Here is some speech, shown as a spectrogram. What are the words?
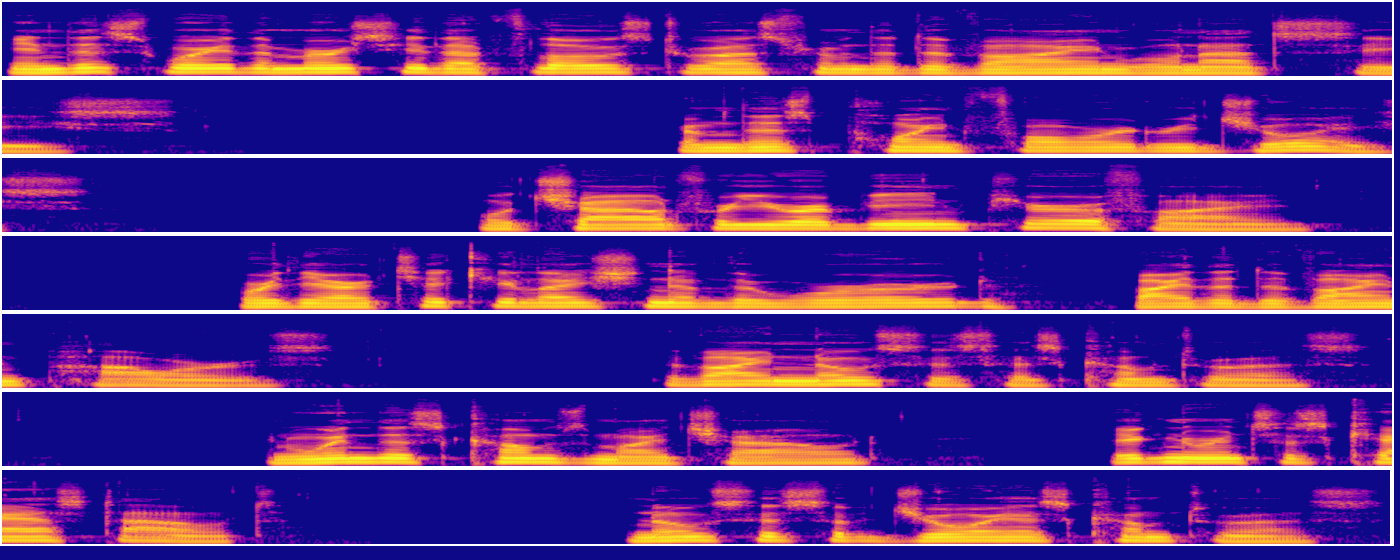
In this way, the mercy that flows to us from the divine will not cease. From this point forward, rejoice. O child, for you are being purified, for the articulation of the word by the divine powers. Divine gnosis has come to us. And when this comes, my child, ignorance is cast out. Gnosis of joy has come to us.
